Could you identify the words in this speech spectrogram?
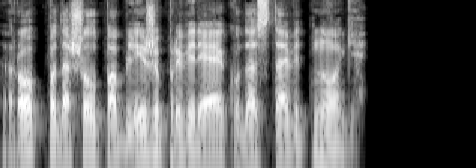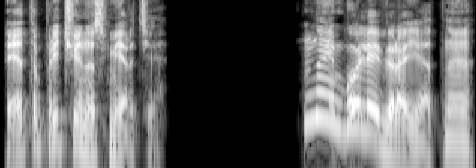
Роб подошел поближе, проверяя, куда ставить ноги. «Это причина смерти?» «Наиболее вероятная.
